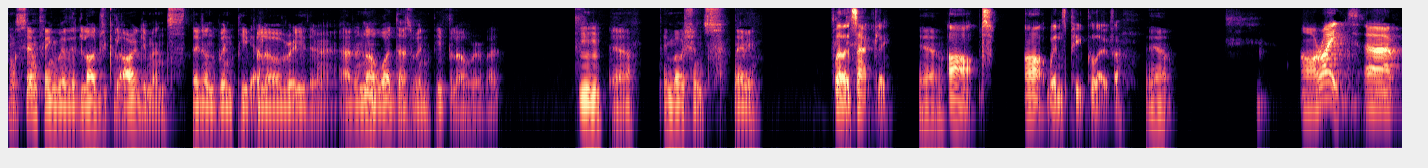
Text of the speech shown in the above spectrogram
Well, same thing with logical arguments. They don't win people over either. I don't know what does win people over, but Mm. yeah, emotions maybe. Well, exactly. Yeah, Art art wins people over. yeah. All right. Uh,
